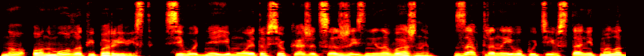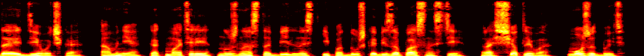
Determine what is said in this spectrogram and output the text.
Но он молод и порывист. Сегодня ему это все кажется жизненно важным. Завтра на его пути встанет молодая девочка, а мне, как матери, нужна стабильность и подушка безопасности. Расчетливо? Может быть.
